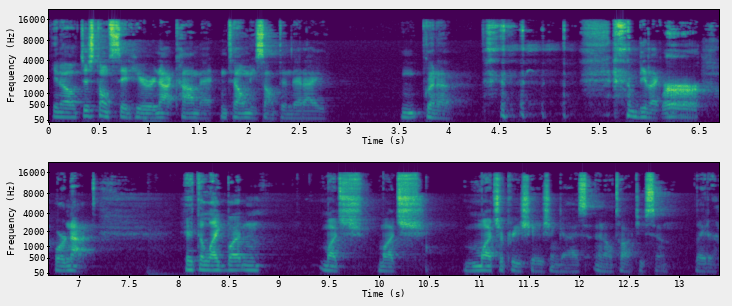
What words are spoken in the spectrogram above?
You know, just don't sit here and not comment and tell me something that I'm gonna be like, or not. Hit the like button. Much, much, much appreciation, guys. And I'll talk to you soon. Later.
